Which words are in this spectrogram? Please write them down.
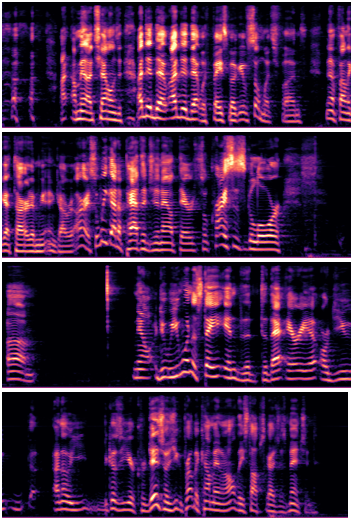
I, I mean, I challenge. I did that. I did that with Facebook. It was so much fun. Then I finally got tired of it and got rid. All right, so we got a pathogen out there. So crisis galore. Um, now, do we want to stay in the to that area, or do you? I know you, because of your credentials, you could probably comment on all these topics I just mentioned.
